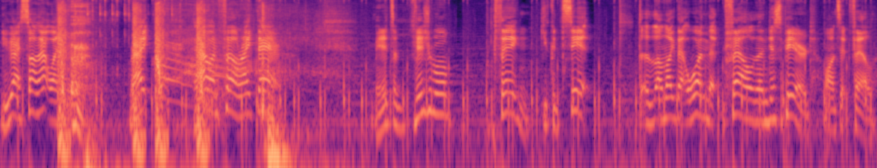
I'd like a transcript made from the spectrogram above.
You guys saw that one. Right? That one fell right there. I mean, it's a visual thing. You could see it. Unlike that one that fell and then disappeared once it fell.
